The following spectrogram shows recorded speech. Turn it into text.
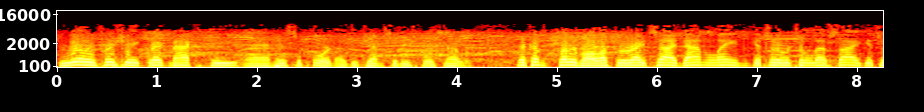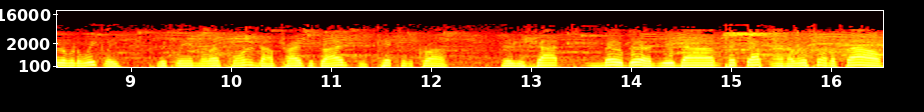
we really appreciate Greg McAfee and his support of the Gem City Sports Network. Here comes Butterbaugh up the right side, down the lane, gets it over to the left side, gets it over to Weekly. Weekly in the left corner, now tries to drive, kicks it across. There's a shot, no good. Rebound picked up, and a whistle and a foul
